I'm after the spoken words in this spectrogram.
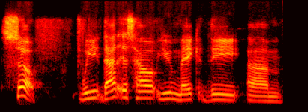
So we that is how you make the um,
